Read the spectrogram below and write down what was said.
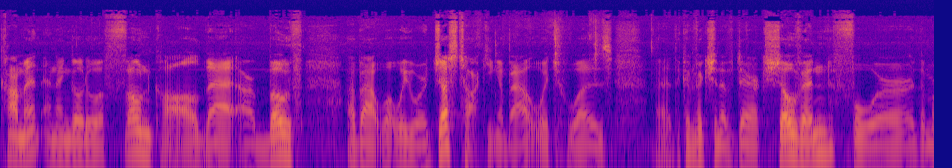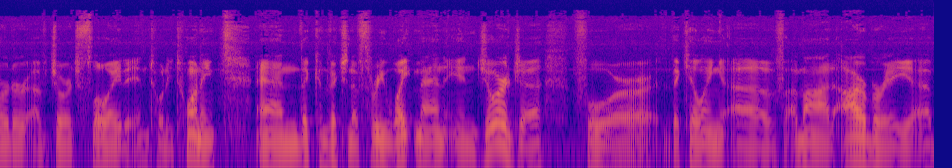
comment and then go to a phone call that are both about what we were just talking about, which was uh, the conviction of Derek Chauvin for the murder of George Floyd in 2020, and the conviction of three white men in Georgia for the killing of Ahmaud Arbery, a,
